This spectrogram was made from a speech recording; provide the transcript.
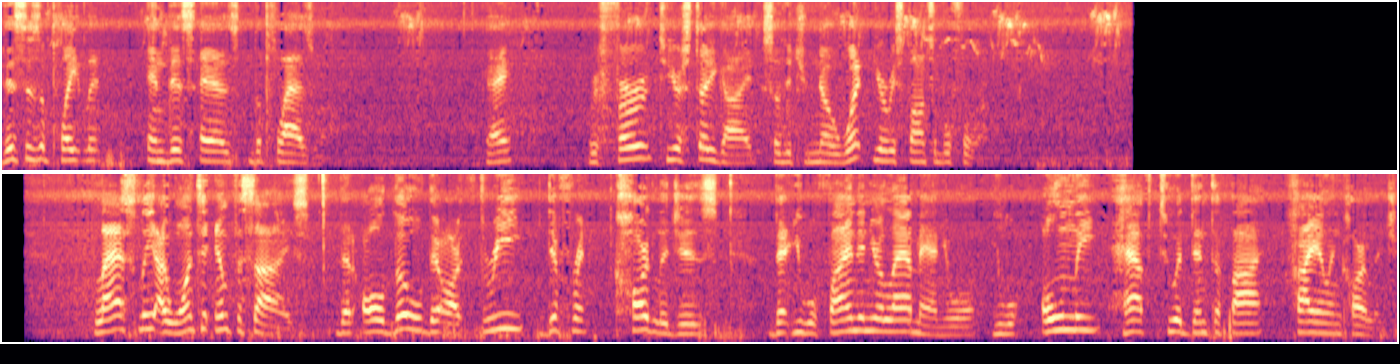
this is a platelet, and this as the plasma. Okay? Refer to your study guide so that you know what you're responsible for. Lastly, I want to emphasize that although there are three different cartilages that you will find in your lab manual, you will only have to identify hyaline cartilage.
